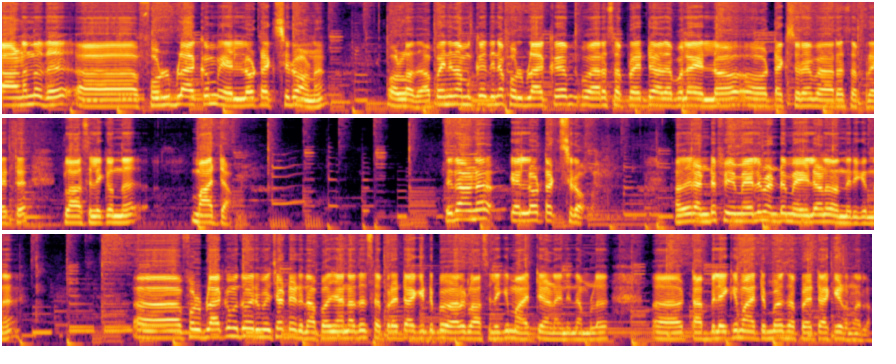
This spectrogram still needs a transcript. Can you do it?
കാണുന്നത് ഫുൾ ബ്ലാക്കും യെല്ലോ ടെക്സ്റ്റഡും ആണ് ഉള്ളത്. അപ്പോൾ ഇനി നമുക്ക് ഇതിനെ ഫുൾ ബ്ലാക്ക് വേറെ സെപ്പറേറ്റ് അതേപോലെ യെല്ലോ ടെക്സ്റ്റഡും വേറെ സെപ്പറേറ്റ് ക്ലാസ്സിലേക്ക് ഒന്ന് മാറ്റാം. ഇതാണ് യെല്ലോ ടെക്സ്റ്റഡോ അത് രണ്ട് ഫീമെയിലും രണ്ട് മെയിലാണ് തന്നിരിക്കുന്നത്. ഫുൾ ബ്ലാക്കും ഇത് ഒരുമിച്ചായിട്ട് ഇടുന്നത്. അപ്പോൾ ഞാനത് സെപ്പറേറ്റ് ആക്കിയിട്ട് ഇപ്പോൾ വേറെ ക്ലാസ്സിലേക്ക് മാറ്റുകയാണ്. ഇനി നമ്മൾ ടബിലേക്ക് മാറ്റുമ്പോൾ സെപ്പറേറ്റ് ആക്കി ഇടണമല്ലോ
